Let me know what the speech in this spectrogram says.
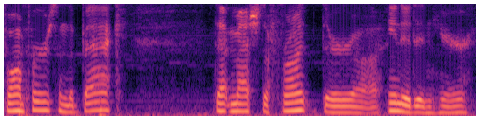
Bumpers in the back that match the front. They're uh, painted in here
